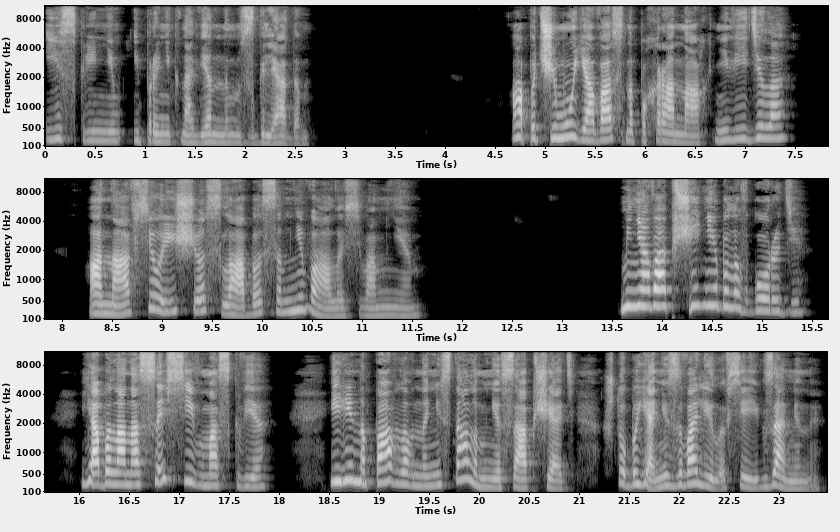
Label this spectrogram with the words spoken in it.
искренним и проникновенным взглядом. «А почему я вас на похоронах не видела?» Она все еще слабо сомневалась во мне. «Меня вообще не было в городе. Я была на сессии в Москве. Ирина Павловна не стала мне сообщать, чтобы я не завалила все экзамены.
